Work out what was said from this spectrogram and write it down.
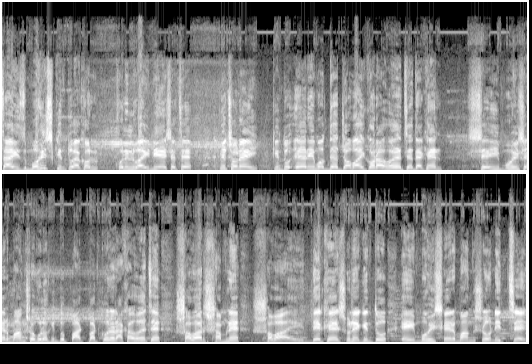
সাইজ মহিষ কিন্তু এখন খলিল ভাই নিয়ে এসেছে। পিছনেই কিন্তু এরই মধ্যে জবাই করা হয়েছে, দেখেন। সেই মহিষের মাংসগুলো কিন্তু পাট পাট করে রাখা হয়েছে সবার সামনে। সবাই দেখে শুনে কিন্তু এই মহিষের মাংস নিচ্ছে।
